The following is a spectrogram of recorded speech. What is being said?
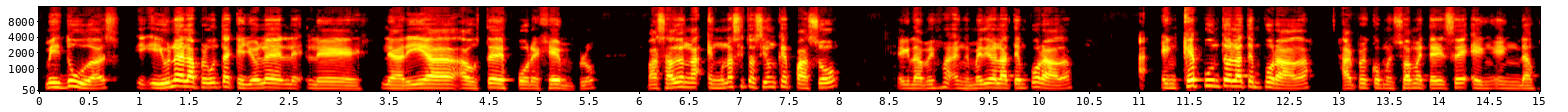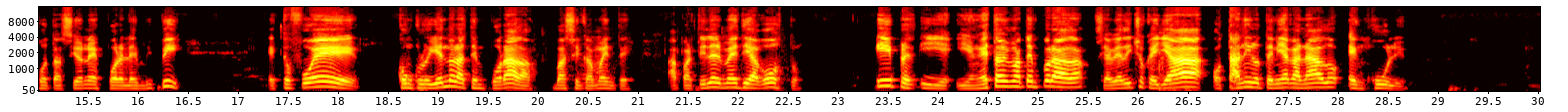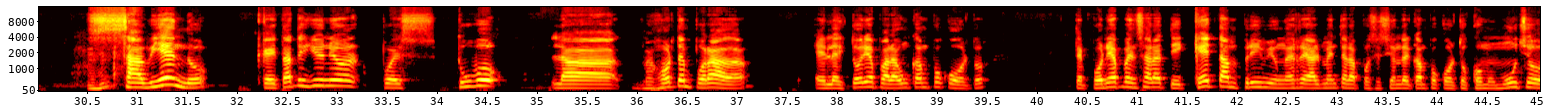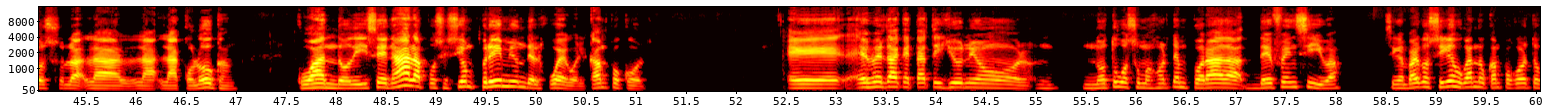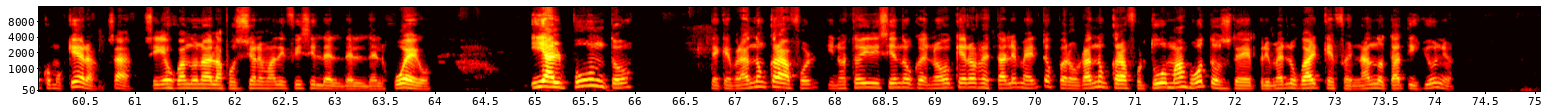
mis dudas, y, una de las preguntas que yo le, le, le, haría a ustedes, por ejemplo, basado en, en, una situación que pasó en la misma, en el medio de la temporada, ¿en qué punto de la temporada Harper comenzó a meterse en, en las votaciones por el MVP? Esto fue concluyendo la temporada, básicamente, a partir del mes de agosto. Y, y, y, en esta misma temporada se había dicho que ya Otani lo tenía ganado en julio. Sabiendo que Tati Junior pues tuvo la mejor temporada en la historia para un campo corto, te pone a pensar a ti qué tan premium es realmente la posición del campo corto, como muchos la, la, la, colocan cuando dicen, ah, la posición premium del juego, el campo corto. Eh, es verdad que Tati Junior no tuvo su mejor temporada defensiva, sin embargo, sigue jugando campo corto como quiera. O sea, sigue jugando una de las posiciones más difíciles del, juego. Y al punto de que Brandon Crawford, y no estoy diciendo que no quiero restarle méritos, pero Brandon Crawford tuvo más votos de primer lugar que Fernando Tatis Jr.,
